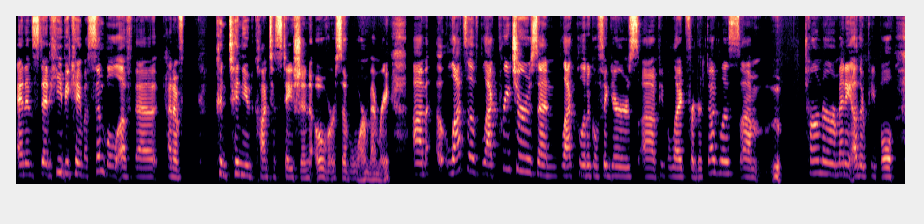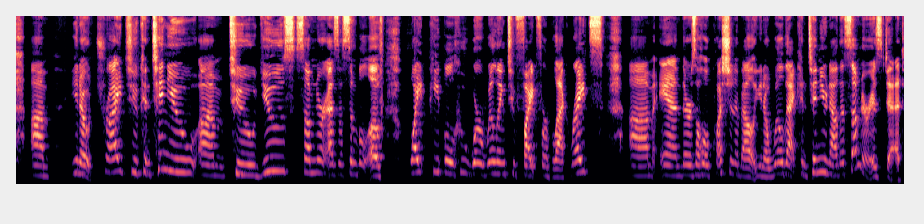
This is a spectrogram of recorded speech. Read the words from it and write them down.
And instead, he became a symbol of the kind of continued contestation over Civil War memory. Um, lots of Black preachers and Black political figures, uh, people like Frederick Douglass, um, Turner, many other people. Um, you know, tried to continue um, to use Sumner as a symbol of white people who were willing to fight for black rights. Um, and there's a whole question about, you know, will that continue now that Sumner is dead?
